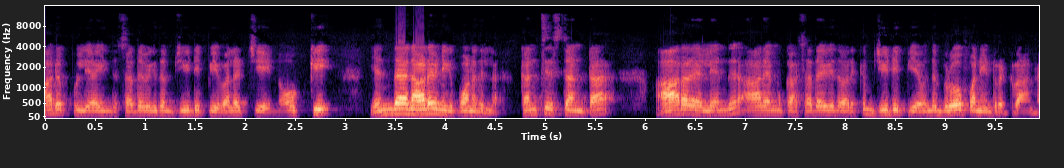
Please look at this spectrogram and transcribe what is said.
ஆறு புள்ளி ஐந்து சதவிகிதம் ஜிடிபி வளர்ச்சியை நோக்கி எந்த நாடும் இன்னைக்கு போனதில்லை. கன்சிஸ்டண்டா ஆறரைல ஆறே முக்கால் சதவீதம் வரைக்கும் ஜிடிபியை வந்து க்ரோ பண்ணிட்டு இருக்கிறாங்க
